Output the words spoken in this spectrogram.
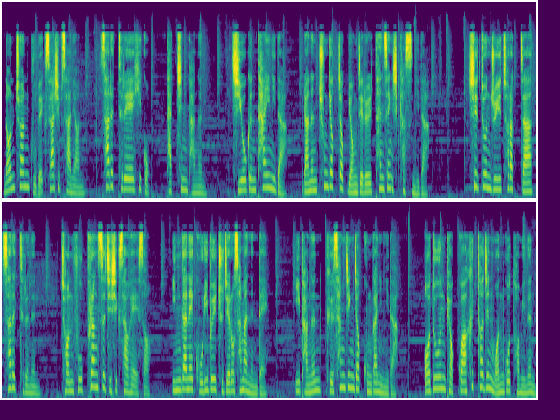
넌 1944년 사르트르의 희곡 닫힌 방은 지옥은 타인이다 라는 충격적 명제를 탄생시켰습니다. 실존주의 철학자 사르트르는 전후 프랑스 지식사회에서 인간의 고립을 주제로 삼았는데 이 방은 그 상징적 공간입니다. 어두운 벽과 흩어진 원고 더미는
